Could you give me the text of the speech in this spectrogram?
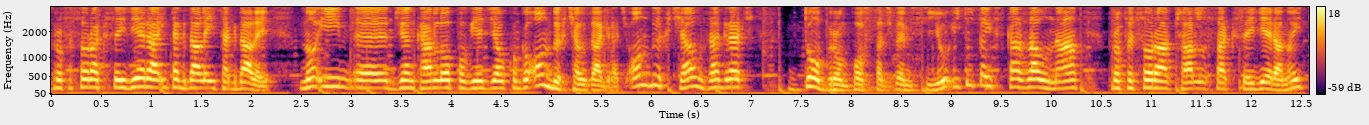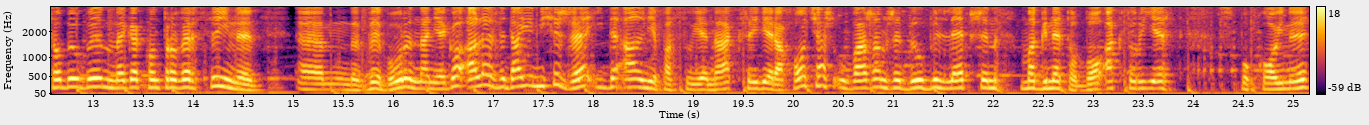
profesora Xaviera i tak dalej, i tak dalej. No i e, Giancarlo powiedział, kogo on by chciał zagrać. On by chciał zagrać dobrą postać w MCU i tutaj wskazał na profesora Charlesa Xaviera. No i to byłby mega kontrowersyjny wybór na niego, ale wydaje mi się, że idealnie pasuje na Xaviera, chociaż uważam, że byłby lepszym Magneto, bo aktor jest spokojny,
